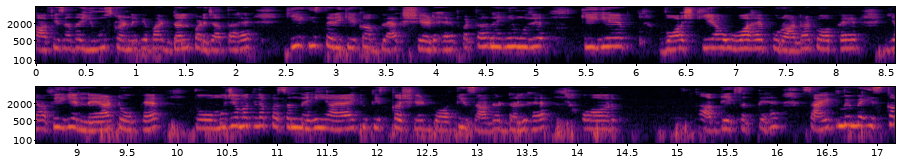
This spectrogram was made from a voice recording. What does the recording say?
काफ़ी ज़्यादा यूज़ करने के बाद डल पड़ जाता है कि इस तरीके का ब्लैक शेड है। पता नहीं मुझे कि ये वॉश किया हुआ है, पुराना टॉप है या फिर ये नया टॉप है। तो मुझे मतलब पसंद नहीं आया है क्योंकि इसका शेड बहुत ही ज़्यादा डल है और आप देख सकते हैं। साइड में मैं इसका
